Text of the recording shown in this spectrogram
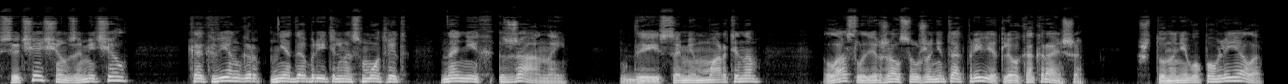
Все чаще он замечал, как венгр неодобрительно смотрит на них с Жанной. Да и с самим Мартином Ласло держался уже не так приветливо, как раньше. Что на него повлияло?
